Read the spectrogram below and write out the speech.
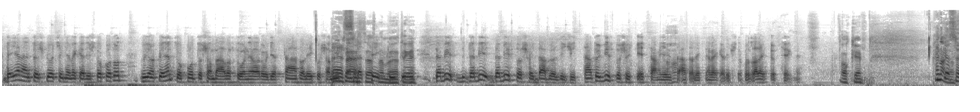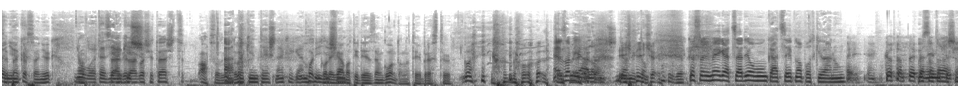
De jelentős költségnövekedést okozott, ugyanakkor nem tudok pontosan válaszolni arra, hogy ez százalékosan Persze, Persze, nem lehet, igen. de, de, de, biztos, hogy double digit, tehát hogy biztos, hogy két számjegyű százalék növekedést okoz a legtöbb cégnek. Oké. Okay. Hát Nagyon köszönjük. szépen köszönjük. Jó a volt ez ilyen kis. Abszolút gondolom. Áttekintésnek, igen. Hogy így is kollégámat idézzem, gondolatébresztő. Ez a mi állom, gyanítom. Igen, igen. Köszönjük még egyszer, jó munkát, szép napot kívánunk. Köszönöm szépen én is, és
